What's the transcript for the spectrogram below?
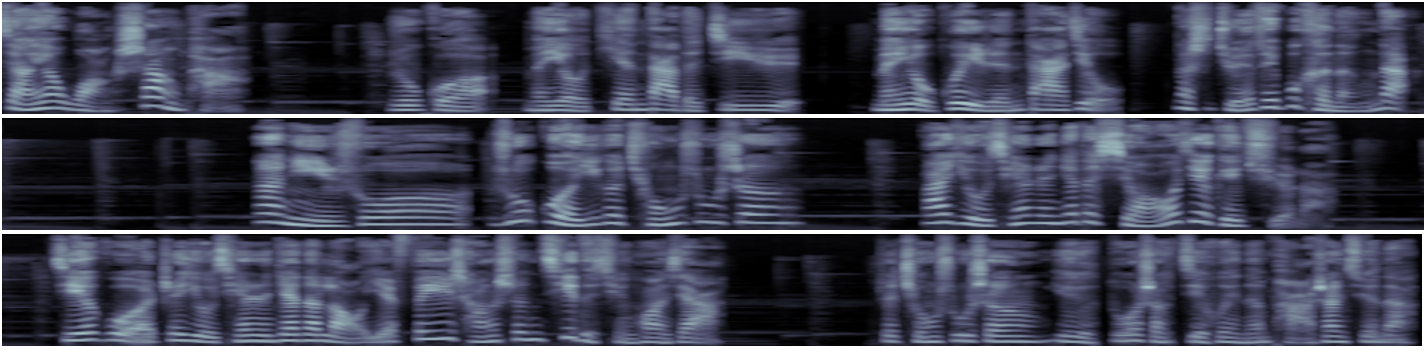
想要往上爬，如果没有天大的机遇，没有贵人搭救，那是绝对不可能的。那你说，如果一个穷书生，把有钱人家的小姐给娶了，结果这有钱人家的老爷非常生气的情况下，这穷书生又有多少机会能爬上去呢？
